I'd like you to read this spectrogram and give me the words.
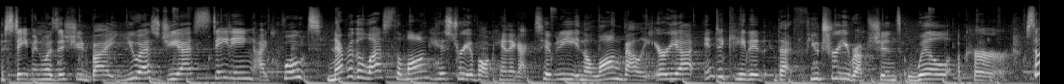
A statement was issued by USGS stating, I quote, Nevertheless, the long history of volcanic activity in the Long Valley area indicated that future eruptions will occur. So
